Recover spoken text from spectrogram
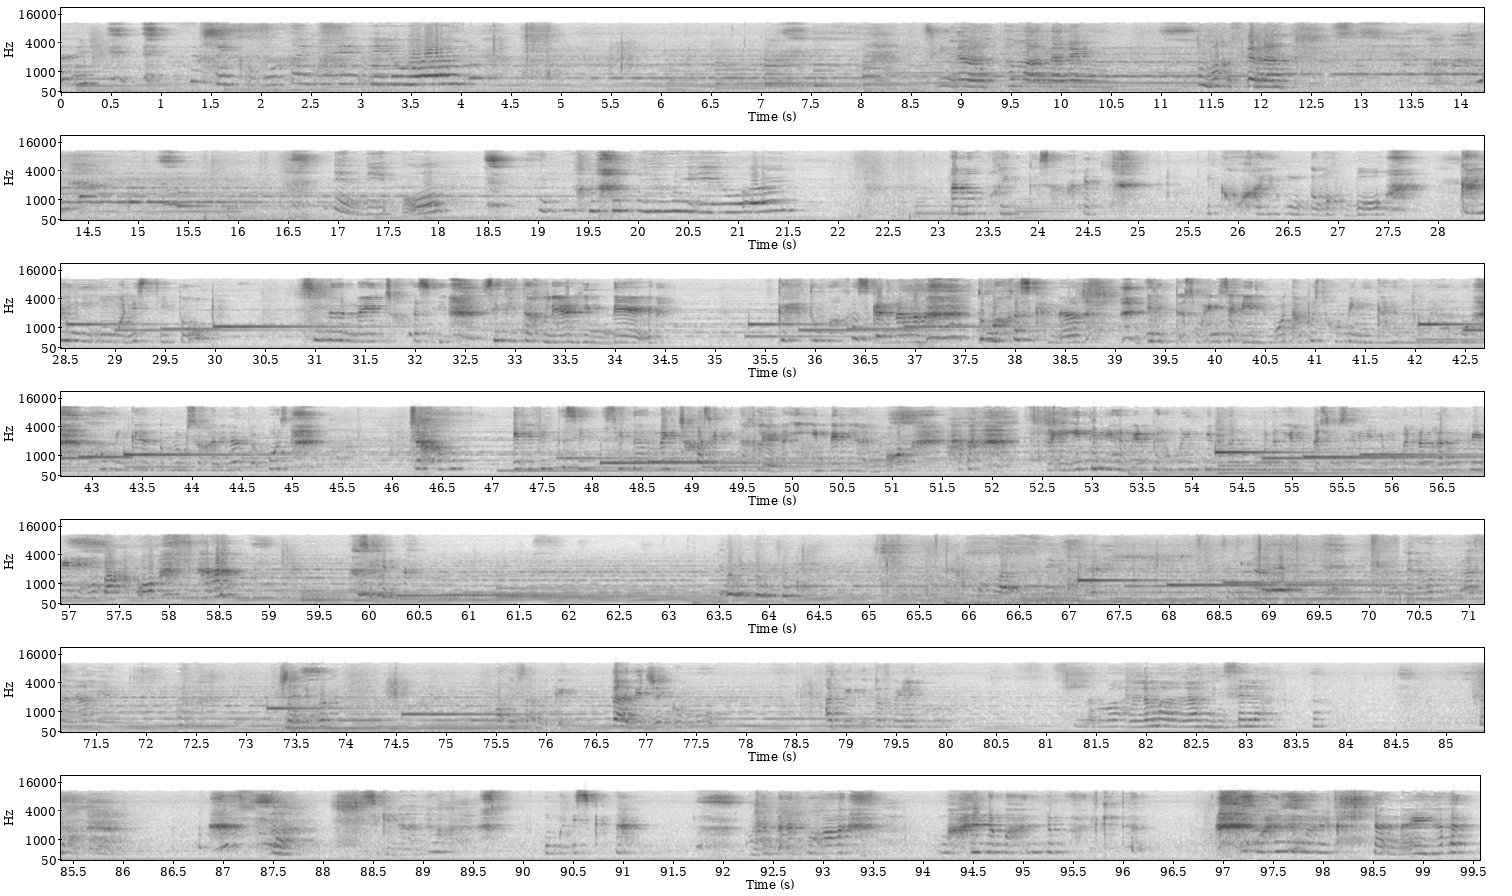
tatay. Ko po kayo iiwan. Sige na, tama ang nanay mo. Tumakas ka na. Hindi po. Ko siya kayo iiwan. Anak, makinig ka sa akin. Ikaw kayong tumakbo. Kayong umalis dito. Si nanay tsaka si, si Tita Claire hindi. Kaya tumakas ka na. Tumakas ka na. Iligtas mo yung sarili mo tapos humingi ka ng tulong mo. Humingi ka ng tulong sa kanila tapos tsaka mo ililigtas si, si nanay tsaka si Tita Claire. Naiintindihan mo. Naiintindihan mo yun pero ngayon kailangan mo munang iligtas yung sarili mo anak. Naririnig mo ba ako? Ha? Jennifer, pakisabi kay Daddy Jacob mo at kay Tito Philip mo na mahal na mahal namin sila. Sige na, anak. Umalis ka na. Tandaan mo ha, mahal na mahal na mahal kita. Mahal na mahal ka, nanay ha.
